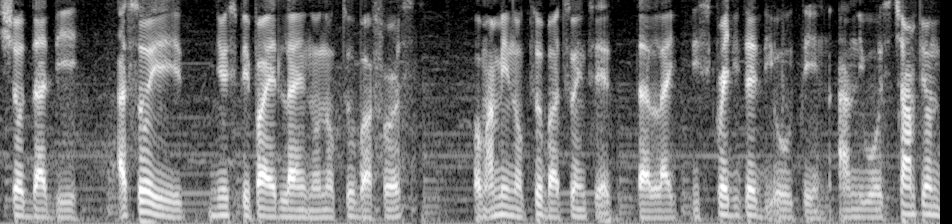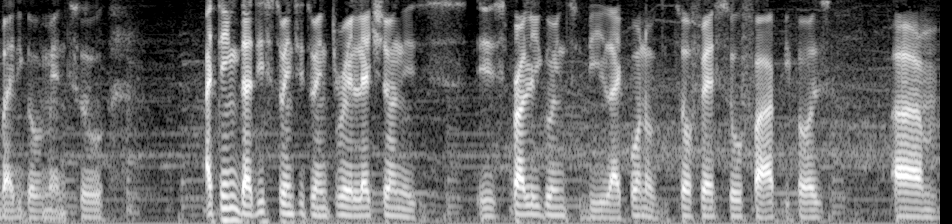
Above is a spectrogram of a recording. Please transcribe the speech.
shot that day i saw a newspaper headline on october 1st um, i mean october 20th that like discredited the whole thing and it was championed by the government so i think that this 2023 election is is probably going to be like one of the toughest so far because um,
